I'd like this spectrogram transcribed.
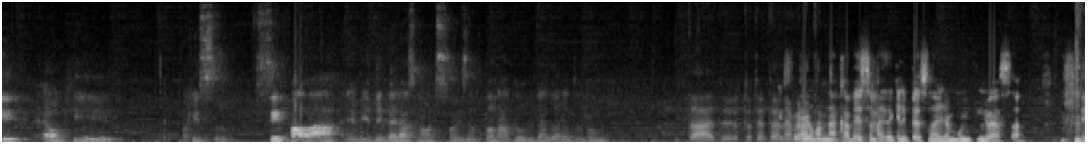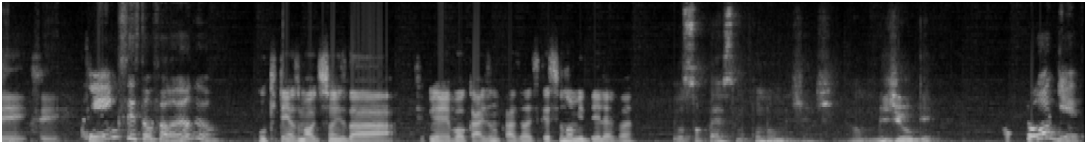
E é o que. É o que se falar, ele libera as maldições. Eu tô na dúvida agora do nome. Tá, eu tô tentando lembrar. Eu o nome na cabeça, mas aquele personagem é muito engraçado. Sim, sim. Quem que vocês estão falando? O que tem as maldições da é, vocais, no caso. Eu esqueci o nome dele agora. Eu sou péssimo com nome, gente. Não me julguem. O Toge?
